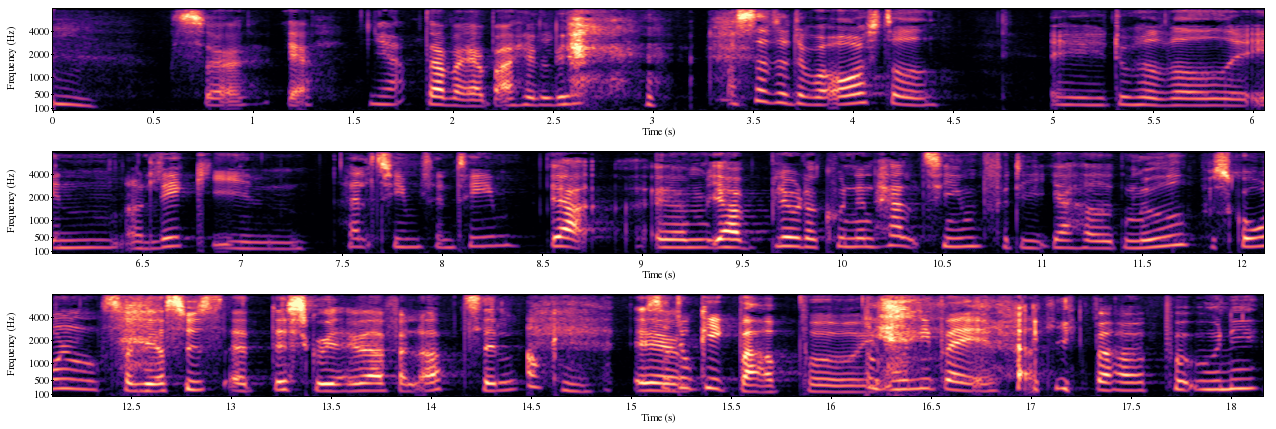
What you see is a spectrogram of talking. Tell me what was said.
Mm. Så ja, Ja. der var jeg bare heldig. Og så da det var overstået, øh, du havde været inde og ligge i en halv time til en time. ja, øhm, jeg blev der kun en halv time, fordi jeg havde et møde på skolen, som jeg synes, at det skulle jeg i hvert fald op til. Okay. Så Øh, du gik bare op på uni bagefter? Jeg gik bare op på uni,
